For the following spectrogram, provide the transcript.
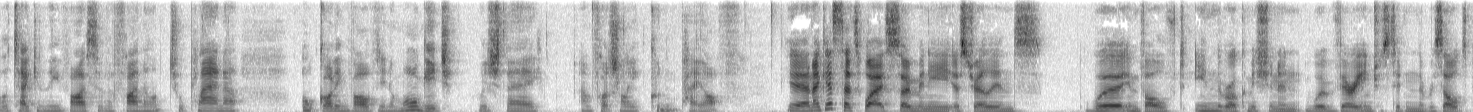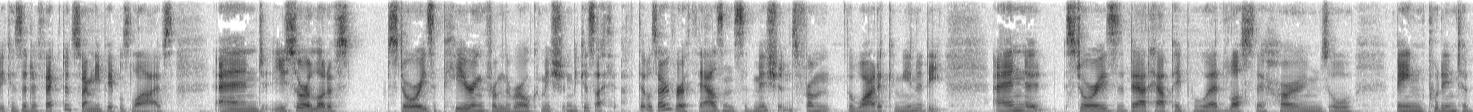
or taken the advice of a financial planner or got involved in a mortgage, which they unfortunately couldn't pay off. Yeah, and I guess that's why so many Australians were involved in the Royal Commission and were very interested in the results because it affected so many people's lives. And you saw a lot of stories appearing from the Royal Commission because I, there was over a thousand submissions from the wider community, and uh, stories about how people had lost their homes or been put into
